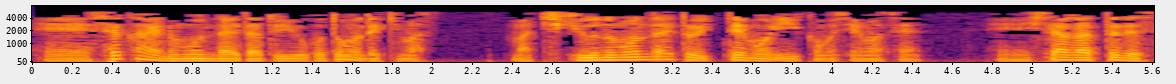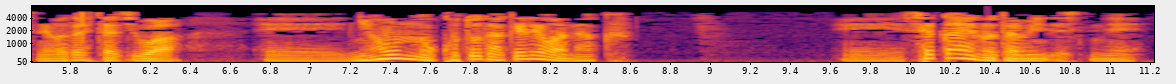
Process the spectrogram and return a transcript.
えー、世界の問題だということもできます。まあ、地球の問題と言ってもいいかもしれません。えー、従ってですね、私たちは、えー、日本のことだけではなく、え世界のためにですね、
